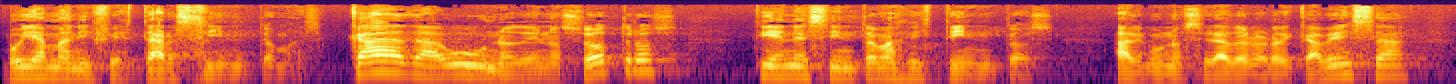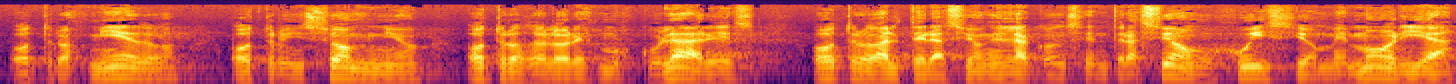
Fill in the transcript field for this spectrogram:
voy a manifestar síntomas. Cada uno de nosotros tiene síntomas distintos. Algunos será dolor de cabeza, otros miedo, otro insomnio, otros dolores musculares, otra alteración en la concentración, juicio, memoria,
